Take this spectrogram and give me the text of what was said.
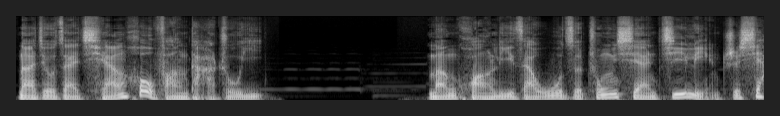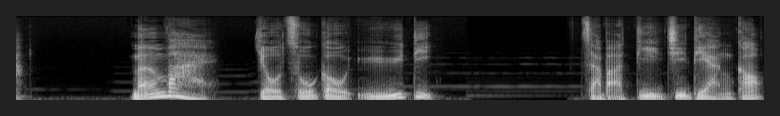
那就在前后方打主意。门框立在屋子中线基岭之下，门外有足够余地，再把地基垫高，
